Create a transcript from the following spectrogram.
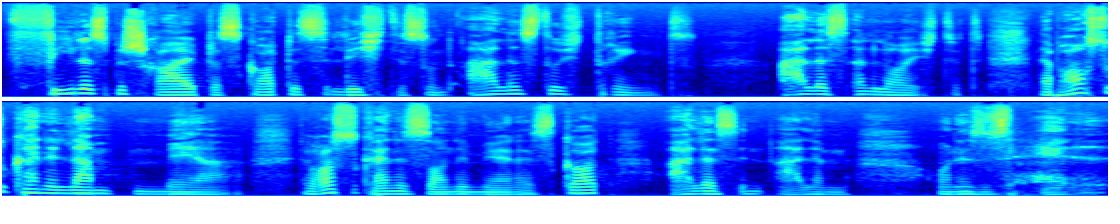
vieles beschreibt, dass Gottes Licht ist und alles durchdringt, alles erleuchtet. Da brauchst du keine Lampen mehr, da brauchst du keine Sonne mehr, da ist Gott alles in allem und es ist hell.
